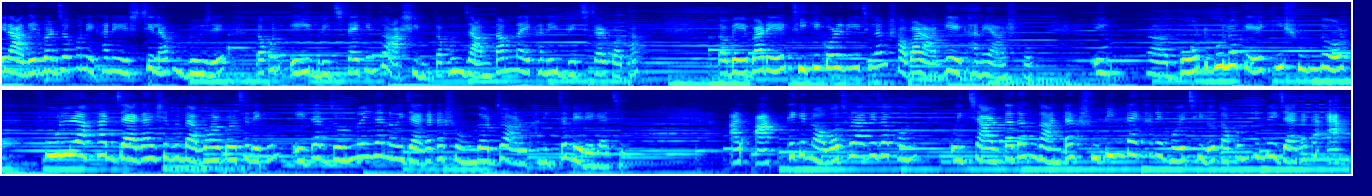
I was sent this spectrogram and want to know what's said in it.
এর আগের বার যখন এখানে এসছিলাম ব্রুজে, তখন এই ব্রিজটায় কিন্তু আসিনি। তখন জানতাম না এখানে এই ব্রিজটার কথা। তবে এবারে ঠিকই করে নিয়েছিলাম, সবার আগে এখানে আসব। এই বোটগুলোকে কি সুন্দর ফুল রাখার জায়গা হিসেবে ব্যবহার করেছে দেখুন। এটার জন্যই যেন ওই জায়গাটার সৌন্দর্য আরও খানিকটা বেড়ে গেছে। আর আট থেকে ন বছর আগে যখন ওই চার কাদাম গানটার শুটিংটা এখানে হয়েছিল, তখন কিন্তু এই জায়গাটা এত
